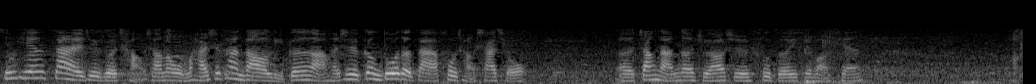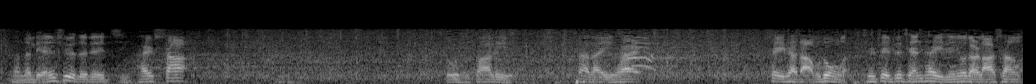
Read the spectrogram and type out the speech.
今天在这个场上呢，我们还是看到李根啊，还是更多的在后场杀球。呃，张楠呢主要是负责一些往前。可能连续的这几拍杀都是发力，再来一拍，这一下打不动了。其实这之前他已经有点拉伤了。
